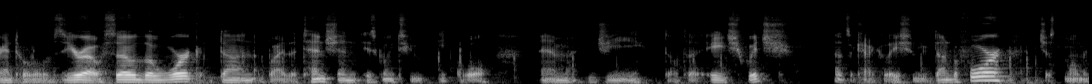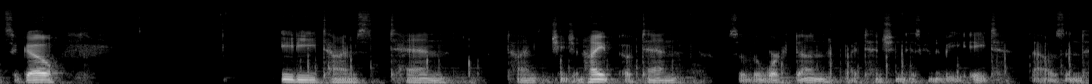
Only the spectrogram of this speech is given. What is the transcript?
grand total of zero. So the work done by the tension is going to equal mg delta h, which that's a calculation we've done before just moments ago. 80 times 10 times the change in height of 10. So the work done by tension is going to be 8,000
